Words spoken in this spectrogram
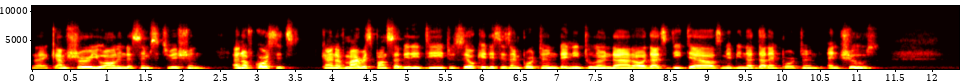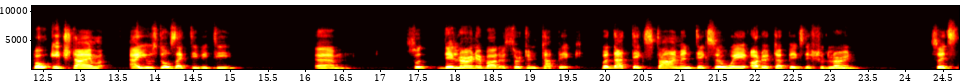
like i'm sure you all in the same situation and of course it's kind of my responsibility to say, okay, this is important. They need to learn that, or that's details, maybe not that important, and choose. But each time I use those activity, um, so they learn about a certain topic, but that takes time and takes away other topics they should learn. So it's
